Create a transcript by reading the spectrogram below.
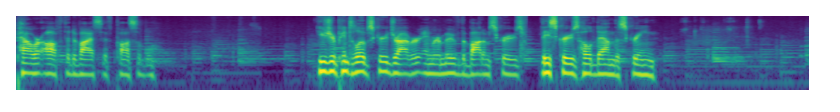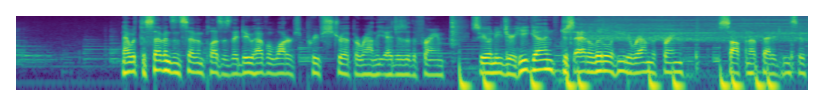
power off the device if possible. Use your pentalobe screwdriver and remove the bottom screws. These screws hold down the screen. Now with the 7s and 7 Pluses, they do have a waterproof strip around the edges of the frame. So you'll need your heat gun. Just add a little heat around the frame, soften up that adhesive.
